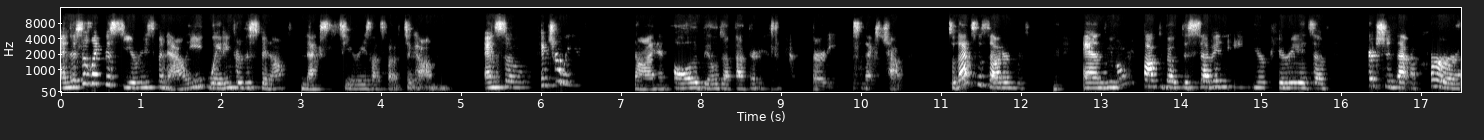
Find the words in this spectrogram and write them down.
And this is like the series finale, waiting for the spin off to the next series that's about to come. And so picture when you're nine and all the buildup that there is to turn 30, this next chapter. So that's the Saturn return. And we've already talked about the seven, eight year periods of friction that occur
